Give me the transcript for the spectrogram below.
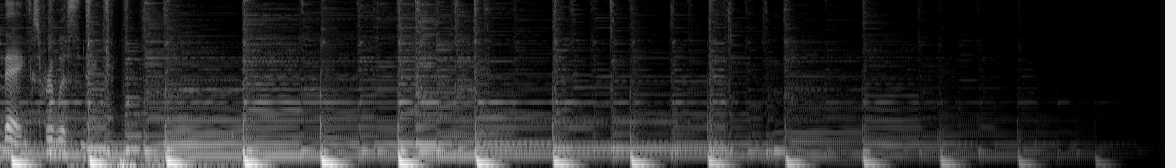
Thanks for listening.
